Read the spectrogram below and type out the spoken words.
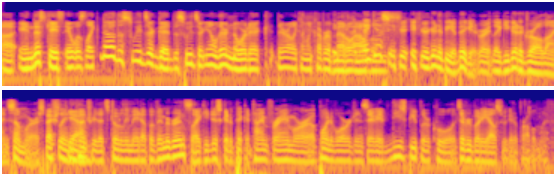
Uh, in this case, it was like, no, the Swedes are good. The Swedes are, you know, they're Nordic. They're like on the cover of metal I, mean, I guess if you're, if you're going to be a bigot, right, like you got to draw a line somewhere, especially in Yeah. a country that's totally made up of immigrants. Like you just got to pick a time frame or a point of origin and say, okay, these people are cool. It's everybody else we got a problem with.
